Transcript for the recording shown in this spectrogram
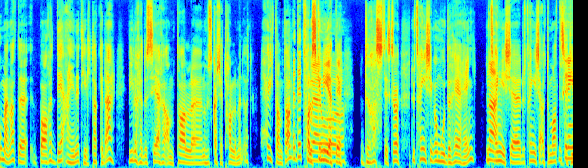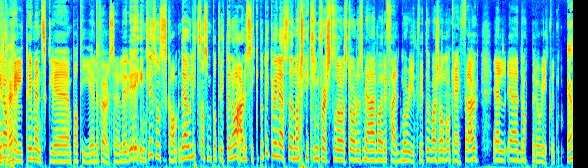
Hun mener at det, bare det ene tiltaket der vil redusere antall eh, Nå husker jeg ikke tallet, men et høyt antall ja, falske nyheter drastisk. Så du trenger ikke engang moderering. Du trenger, ikke, du trenger, ikke, automatisk tiltre. Du trenger appell til menneskelig empati eller følelser eller e, egentlig sånn skam. Det er jo litt sånn som på Twitter nå. Er du sikker på at du ikke vil lese den artikkelen først, så står det som jeg var i ferd med å retweete. Bare sånn OK, flau. Jeg, jeg dropper å retweete den. Ja.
